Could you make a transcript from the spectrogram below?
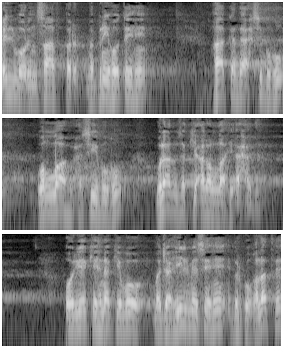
علم اور انصاف پر مبنی ہوتے ہیں۔ ہاں کدا حسب ہو و اللہ حسیب ہو غلام ذکی اللہ احد۔ اور یہ کہنا کہ وہ مجاہیل میں سے ہیں، بالکل غلط ہے۔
